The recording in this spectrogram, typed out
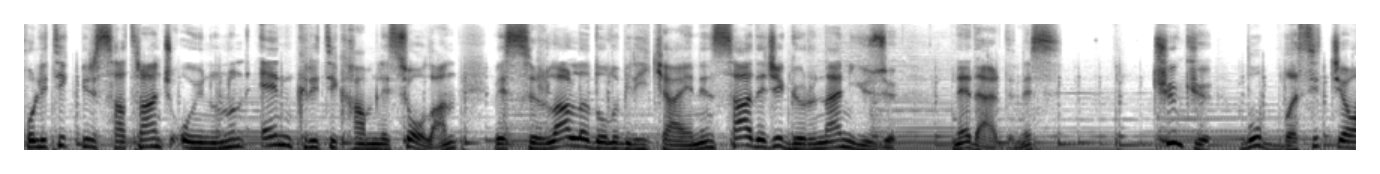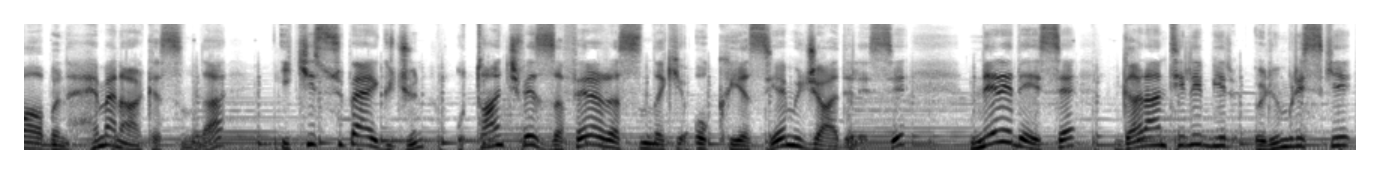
politik bir satranç oyununun en kritik hamlesi olan ve sırlarla dolu bir hikayenin sadece görünen yüzü. Ne derdiniz? Çünkü bu basit cevabın hemen arkasında iki süper gücün utanç ve zafer arasındaki o kıyasıya mücadelesi, neredeyse garantili bir ölüm riski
